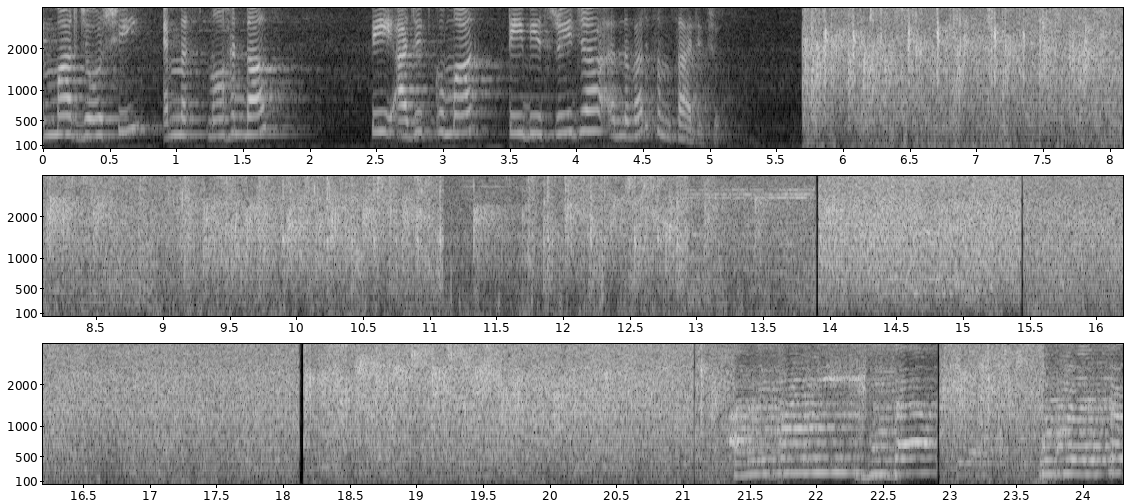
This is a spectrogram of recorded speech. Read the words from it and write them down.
M R Joshi M S Mohandas P Ajith Kumar T B Sreeja എന്നിവർ സംസാരിച്ചു അമളിപ്പള്ളി ജിത പുതിയടത്ത്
